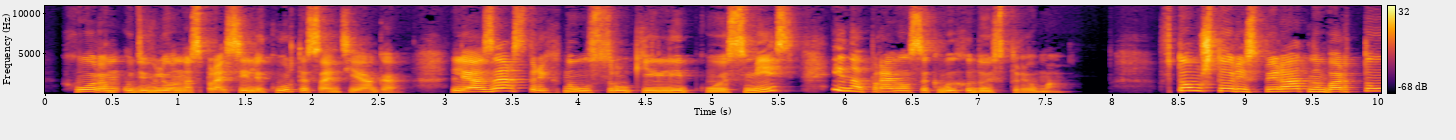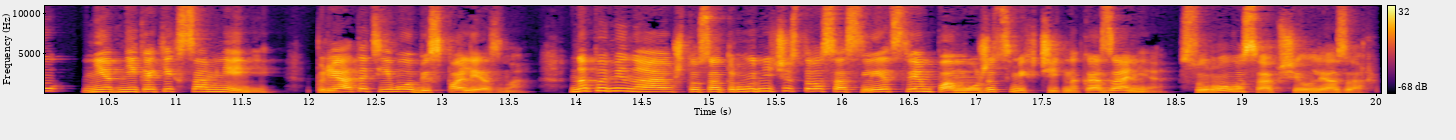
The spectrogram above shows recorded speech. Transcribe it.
– хором удивленно спросили Курт и Сантьяго. Леозар стряхнул с руки липкую смесь и направился к выходу из трюма. В том, что респират на борту, нет никаких сомнений. Прятать его бесполезно. Напоминаю, что сотрудничество со следствием поможет смягчить наказание, сурово сообщил Лязар.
